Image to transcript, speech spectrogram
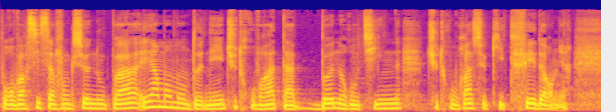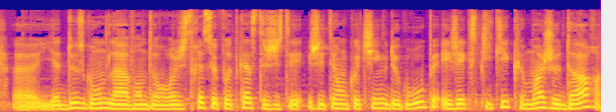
pour voir si ça fonctionne ou pas. Et à un moment donné, tu trouveras ta bonne routine, tu trouveras ce qui te fait dormir. Euh, il y a deux secondes là, avant d'enregistrer ce podcast, j'étais j'étais en coaching de groupe et j'ai expliqué que moi je dors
